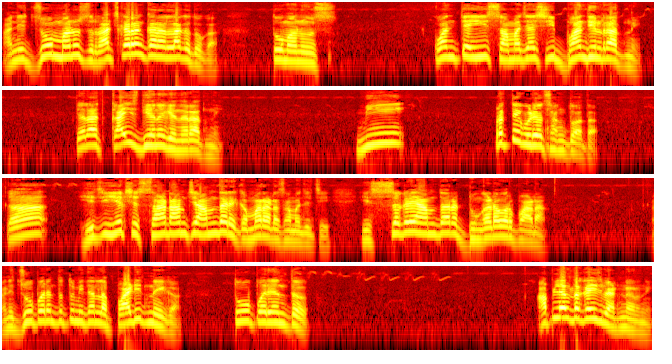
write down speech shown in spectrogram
आणि जो माणूस राजकारण करायला लागतो का? तो माणूस कोणत्याही समाजाशी बांधील राहत नाही. त्याला काहीच देणं घेणं राहत नाही. मी प्रत्येक व्हिडिओत सांगतो आता का हे जी एकशे साठ आमचे आमदार आहे का मराठा समाजाचे हे सगळे आमदार ढुंगाडावर पाडा. आणि जोपर्यंत तुम्ही त्यांना पाडीत नाही का तोपर्यंत आपल्याला तर काहीच भेटणार नाही.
